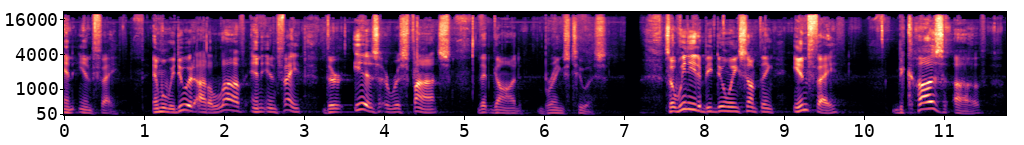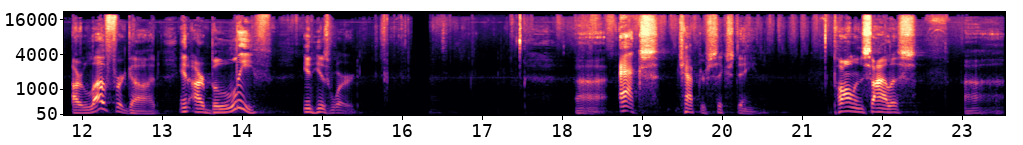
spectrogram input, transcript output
and in faith. And when we do it out of love and in faith, there is a response that God brings to us. So we need to be doing something in faith because of our love for God and our belief in His Word. Uh, Acts chapter 16. Paul and Silas, uh,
